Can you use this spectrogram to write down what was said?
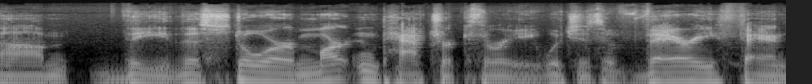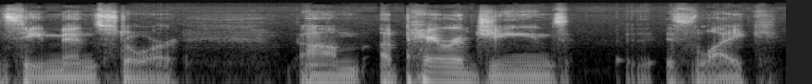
um, the the store Martin Patrick Three, which is a very fancy men's store. Um, a pair of jeans is like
